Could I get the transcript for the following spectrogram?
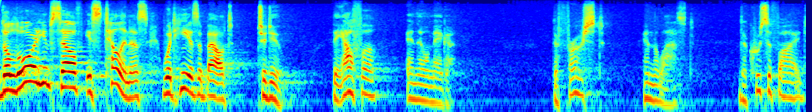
The Lord Himself is telling us what He is about to do the Alpha and the Omega, the first and the last, the crucified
